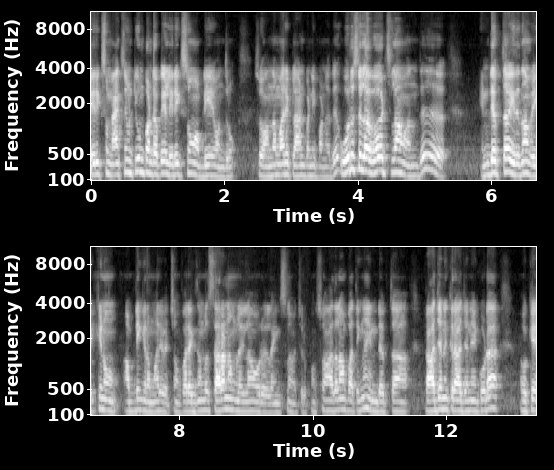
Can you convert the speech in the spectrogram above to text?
லிரிக்ஸும் மேக்ஸிமம் டியூன் பண்ணுறப்பயே லிரிக்ஸும் அப்படியே வந்துடும் ஸோ அந்த மாதிரி பிளான் பண்ணி பண்ணது. ஒரு சில வேர்ட்ஸ்லாம் வந்து இன்டெப்த்தாக இதுதான் வைக்கணும் அப்படிங்கிற மாதிரி வச்சோம். ஃபார் எக்ஸாம்பிள் சரணம்லாம் ஒரு லைன்ஸ்லாம் வச்சுருப்போம். ஸோ அதெல்லாம் பார்த்தீங்கன்னா இன்டெப்த்தாக ராஜனுக்கு ராஜனே கூட okay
